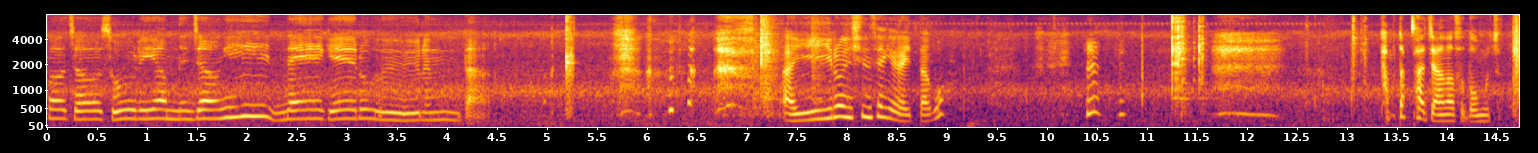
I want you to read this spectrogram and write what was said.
뻗어 소리 없는 정이 내게로 흐른다. 아 이런 신세계가 있다고? 답답하지 않아서 너무 좋다.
